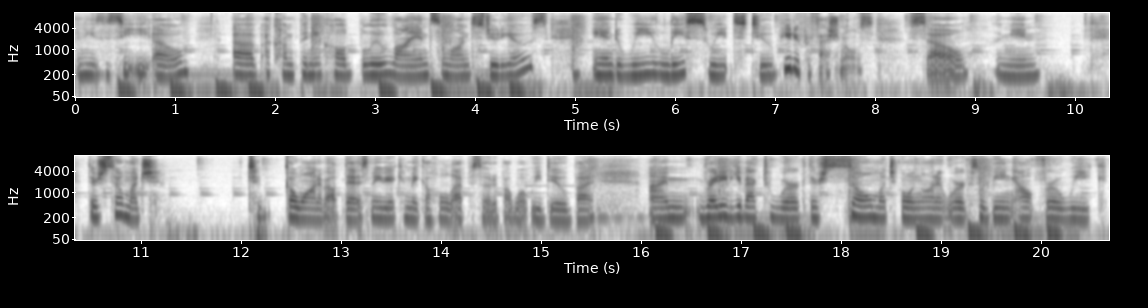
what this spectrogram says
and he's the CEO of a company called Blue Lion Salon Studios, and we lease suites to beauty professionals. So I mean, there's so much to go on about this. Maybe I can make a whole episode about what we do, but I'm ready to get back to work. There's so much going on at work, so being out for a week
